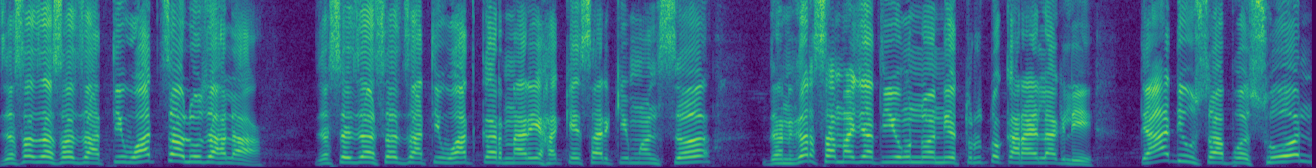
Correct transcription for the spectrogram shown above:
जसं जसं जातीवाद चालू झाला जसं जसं जातीवाद करणारी हाकेसारखी माणसं धनगर समाजात येऊन नेतृत्व करायला लागली त्या दिवसापासून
